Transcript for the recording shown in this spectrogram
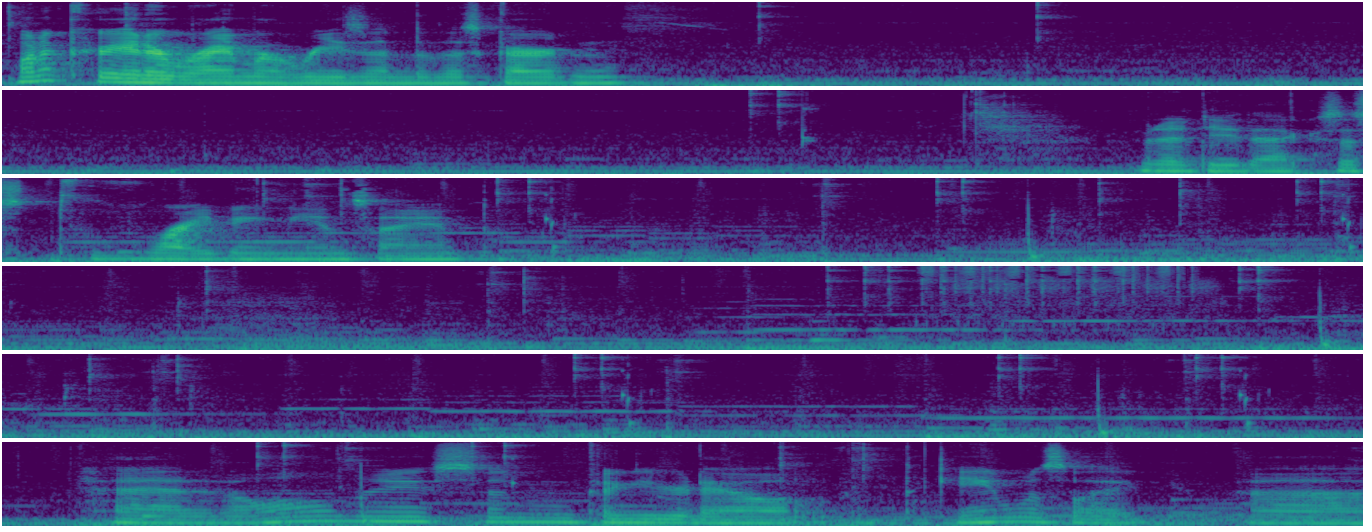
I want to create a rhyme or reason to this garden. I'm gonna do that because it's driving me insane. Nice and figured out. The game was like, uh,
